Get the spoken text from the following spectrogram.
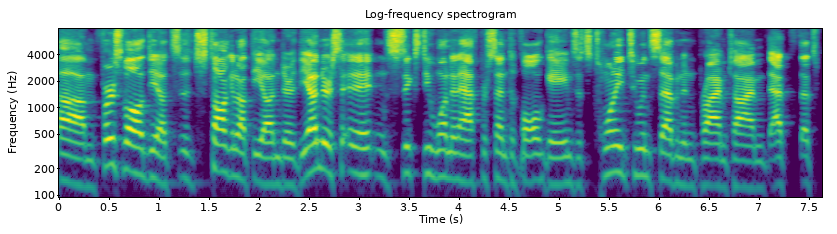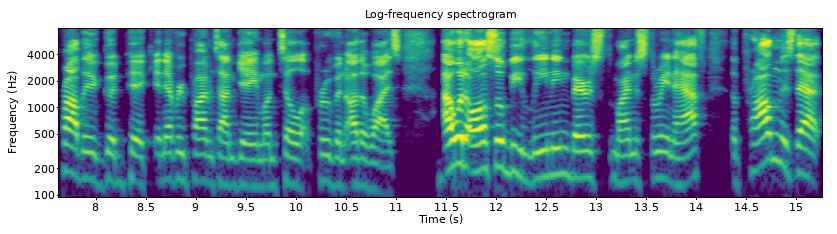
um, first of all, you know, just talking about the under. The under is hitting 61.5% of all games. It's 22 and 7 in prime time. That, that's probably a good pick in every prime time game until proven otherwise. I would also be leaning Bears minus three and a half. The problem is that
